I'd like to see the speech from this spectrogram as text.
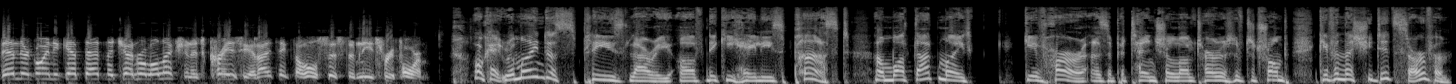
then they're going to get that in the general election. It's crazy, and I think the whole system needs reform. Okay, remind us, please, Larry, of Nikki Haley's past and what that might give her as a potential alternative to Trump, given that she did serve him.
